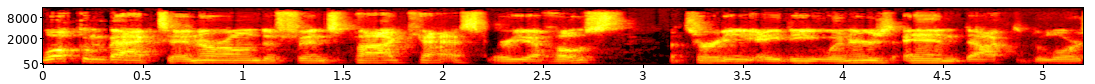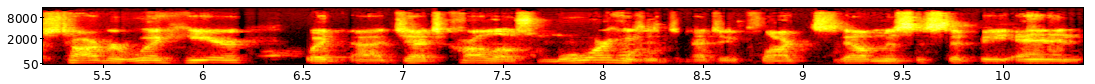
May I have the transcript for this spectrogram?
Welcome back to In Our Own Defense podcast. We're your host, attorney A.D. Winters and Dr. Dolores Tarver. We're here with uh, Judge Carlos Moore. He's a judge in Clarksdale, Mississippi, and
